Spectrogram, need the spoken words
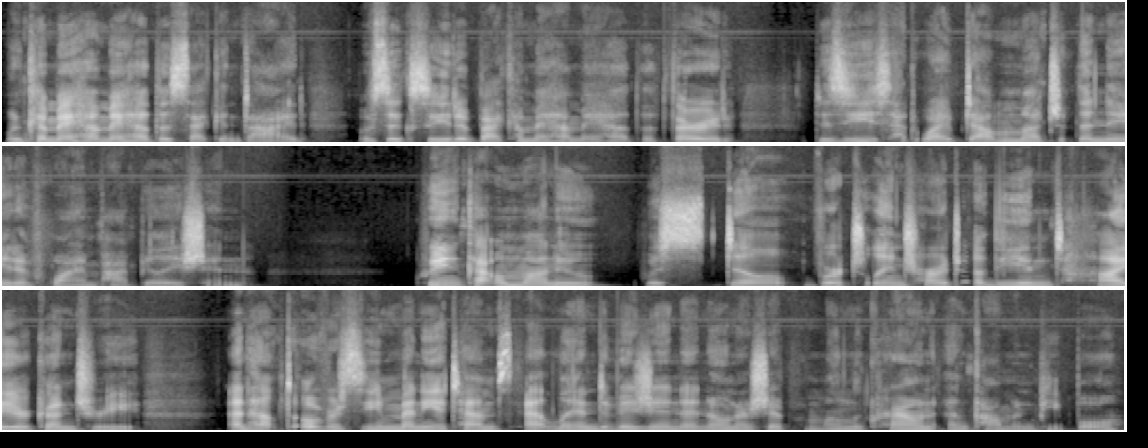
When Kamehameha II died and was succeeded by Kamehameha III, disease had wiped out much of the native Hawaiian population. Queen Ka'ahumanu was still virtually in charge of the entire country and helped oversee many attempts at land division and ownership among the crown and common people.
